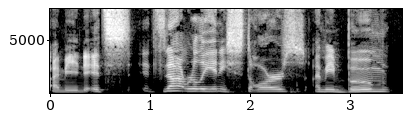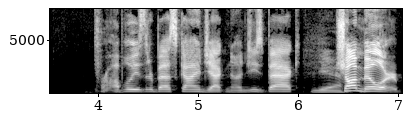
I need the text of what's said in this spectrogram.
I mean, it's it's not really any stars. I mean, Boum probably is their best guy, and Jack Nunge's back. Yeah. Sean Miller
